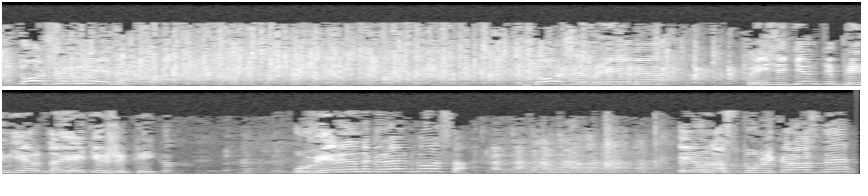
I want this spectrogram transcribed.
В то же время, в то же время президент и премьер на этих же криках уверенно набирают голоса. Или у нас публика разная,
